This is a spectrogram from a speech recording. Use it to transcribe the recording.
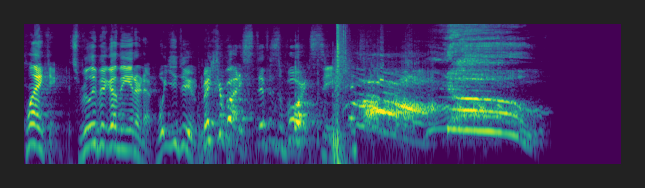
Planking. It's really big on the internet. What you do, make your body stiff as a board, see? Oh!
